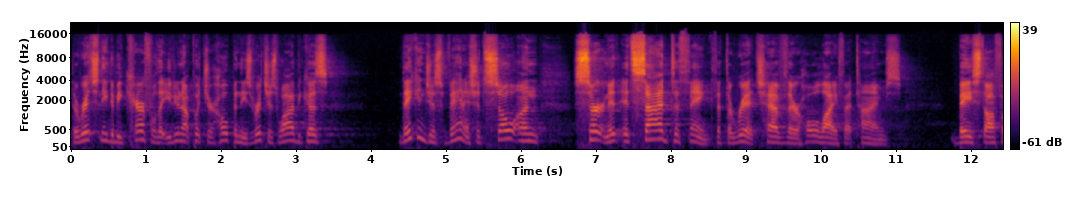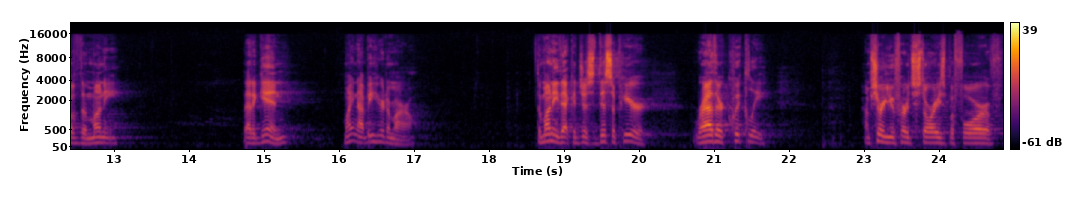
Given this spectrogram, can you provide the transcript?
the rich need to be careful that you do not put your hope in these riches. Why? Because they can just vanish. It's so uncertain. It, it's sad to think that the rich have their whole life at times based off of the money that, again, might not be here tomorrow. The money that could just disappear rather quickly. I'm sure you've heard stories before of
